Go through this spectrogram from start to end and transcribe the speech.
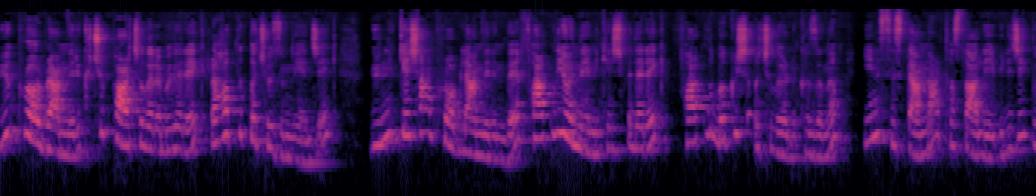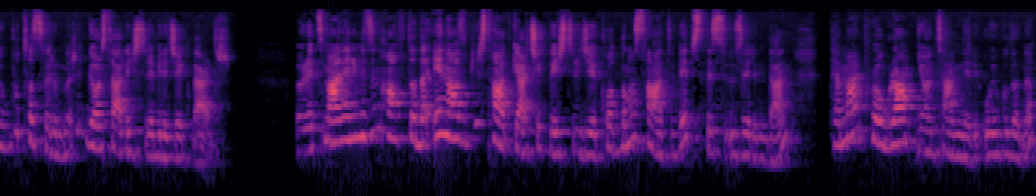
büyük problemleri küçük parçalara bölerek rahatlıkla çözümleyecek, günlük yaşam problemlerinde farklı yönlerini keşfederek farklı bakış açılarını kazanıp yeni sistemler tasarlayabilecek ve bu tasarımları görselleştirebileceklerdir. Öğretmenlerimizin haftada en az bir saat gerçekleştireceği kodlama saati web sitesi üzerinden temel program yöntemleri uygulanıp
